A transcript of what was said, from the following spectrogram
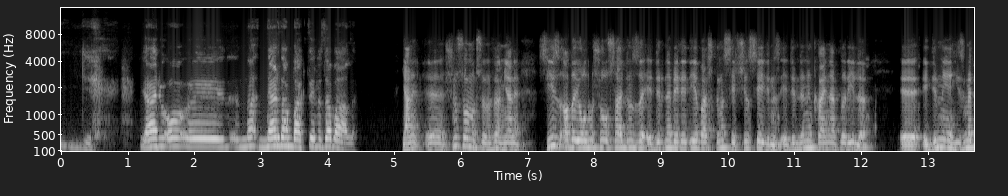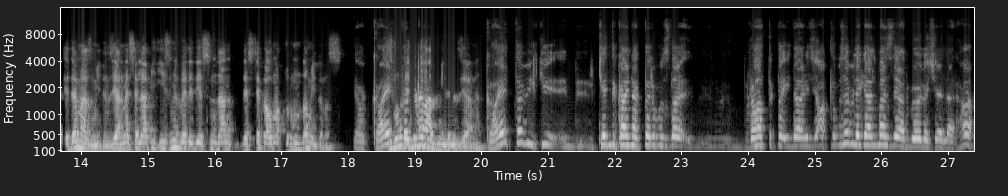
yani o e, na- nereden baktığınıza bağlı. Yani e, şunu sormak istiyorum efendim yani siz aday olmuş olsaydınız da Edirne Belediye Başkanı seçilseydiniz Edirne'nin kaynaklarıyla e, Edirne'ye hizmet edemez miydiniz? Yani mesela bir İzmir Belediyesi'nden destek almak durumunda mıydınız? Ya gayet Siz bunu tabii- beceremez miydiniz yani? Gayet tabii ki e, kendi kaynaklarımızla e, rahatlıkla idareci aklımıza bile gelmezdi yani böyle şeyler. Ha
